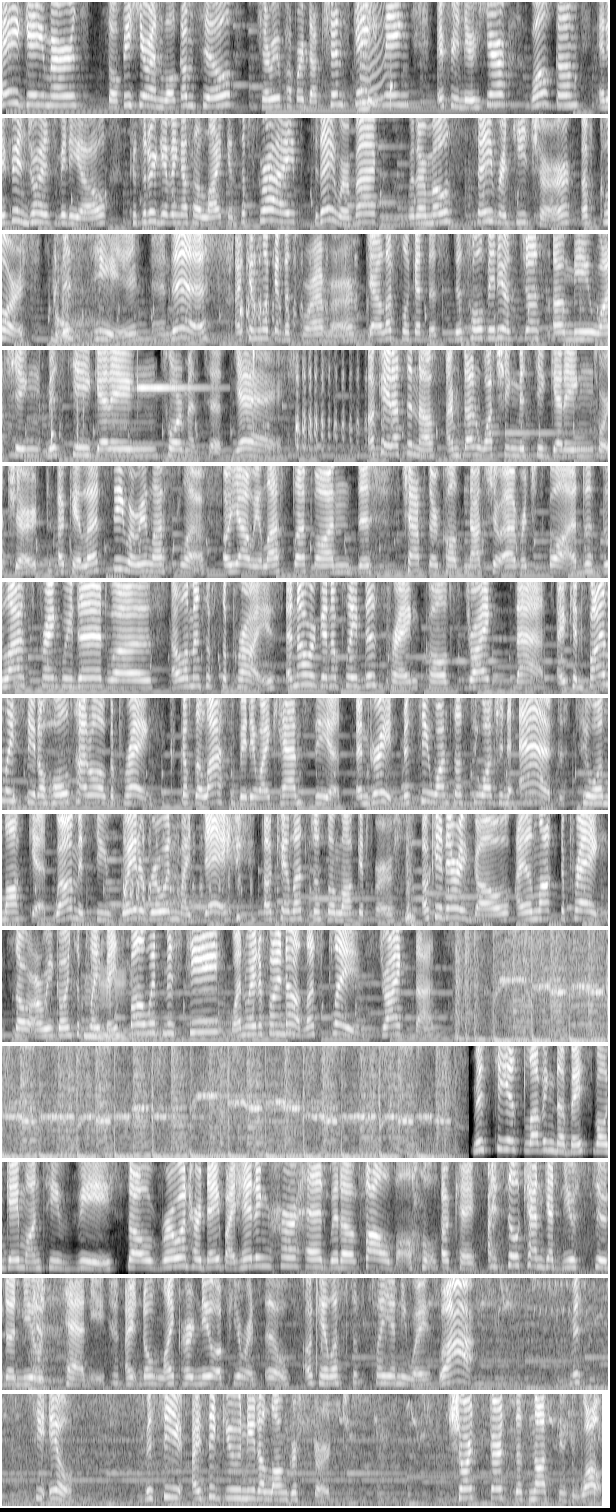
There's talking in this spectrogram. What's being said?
Hey gamers! Sophie here and welcome to Cherry Pop Productions Gaming! If you're new here, welcome! And if you enjoy this video, consider giving us a like and subscribe! Today we're back with our most favorite teacher, of course, Miss T. And this, I can look at this forever. Yeah, let's look at this. This whole video is just uh, me watching Miss T getting tormented. Yay! Okay, that's enough. I'm done watching Miss T getting tortured. Okay, let's see where we last left. Oh yeah, we last left on this chapter called Nacho Average Squad. The last prank we did was Element of Surprise. And now we're gonna play this prank called Strike That. I can finally see the whole title of the prank. Because the last video I can't see it. And great, Miss T wants us to watch an ad to unlock it. Well, Miss T, way to ruin my day. okay, let's just unlock it first. Okay, there we go. I unlocked the prank. So are we going to play hmm. baseball with Miss T? One way to find out. Let's play. Strike that. Miss T is loving the baseball game on TV, so ruin her day by hitting her head with a foul ball. okay, I still can't get used to the new Tanny. I don't like her new appearance, ew. Okay, let's just play anyway. Wah! Miss Misty, ew. Miss T, I think you need a longer skirt. Short skirts does not suit you. Whoa.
